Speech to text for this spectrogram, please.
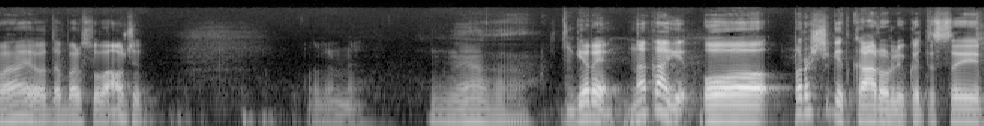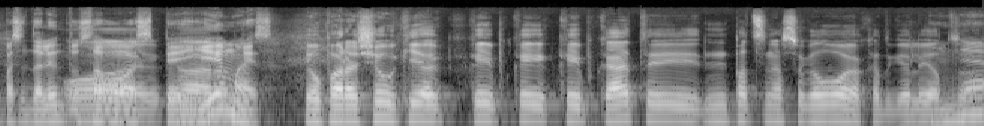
va, jau dabar sulaužyt. Ne, ne. Gerai, na kągi, o parašykit Karoliui, kad jisai pasidalintų savo Oi, spėjimais. Karoli. Jau parašiau, kiek, kaip, kaip, kaip ką, tai pats nesugalvoju, kad galėtų. Ne,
